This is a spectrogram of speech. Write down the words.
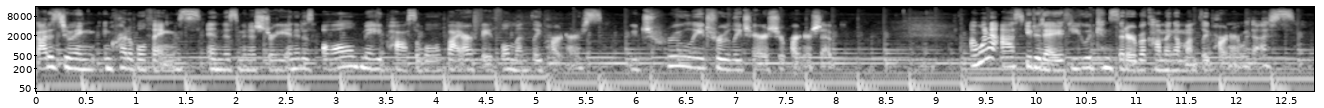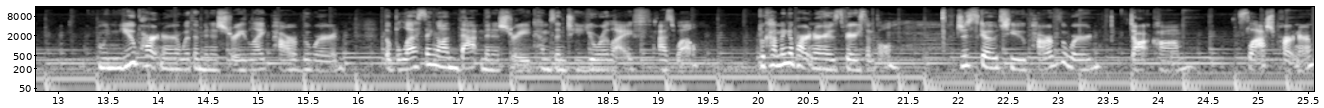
God is doing incredible things in this ministry, and it is all made possible by our faithful monthly partners. We truly, truly cherish your partnership. I want to ask you today if you would consider becoming a monthly partner with us. When you partner with a ministry like Power of the Word, the blessing on that ministry comes into your life as well. Becoming a partner is very simple. Just go to poweroftheword.com slash partner.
